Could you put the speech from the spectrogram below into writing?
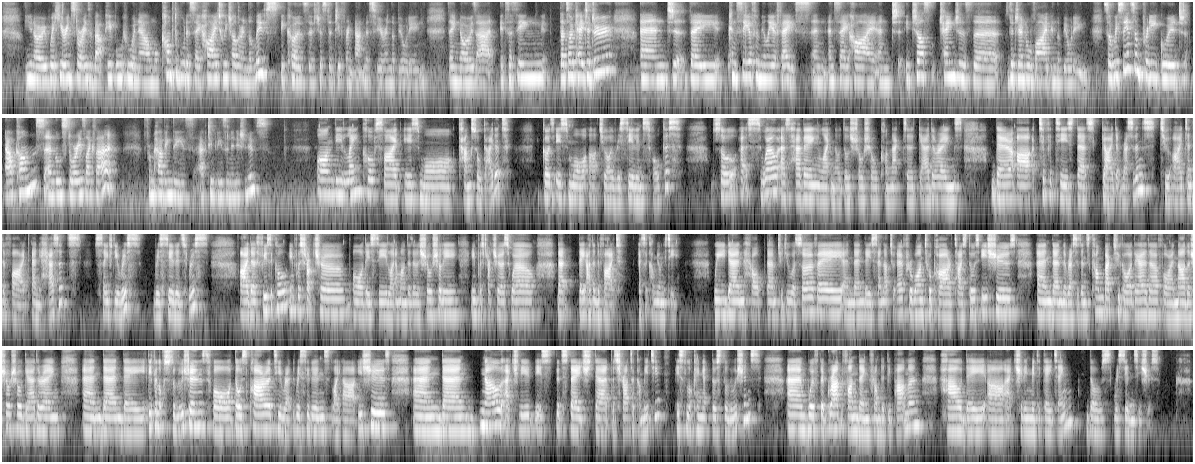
You know, we're hearing stories about people who are now more comfortable to say hi to each other in the lifts because there's just a different atmosphere in the building. They know that it's a thing that's okay to do and they can see a familiar face and, and say hi and it just changes the the general vibe in the building so we've seen some pretty good outcomes and little stories like that from having these activities and initiatives on the Lane Cove side is more council guided because it's more uh, to a resilience focus. So as well as having like you know those social connected gatherings, there are activities that guide residents to identify any hazards, safety risks, resilience risks, either physical infrastructure or they see like among the socially infrastructure as well that they identified as a community. We then help them to do a survey and then they send out to everyone to prioritize those issues. And then the residents come back to go together for another social gathering. And then they develop solutions for those priority re- residents like uh, issues. And then now actually it's the stage that the strata committee is looking at those solutions and with the grant funding from the department, how they are actually mitigating those resilience issues.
